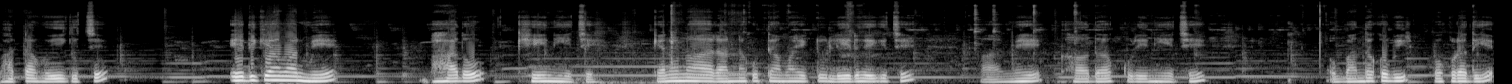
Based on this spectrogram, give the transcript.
ভাতটা হয়ে গেছে। এদিকে আমার মেয়ে ভাতও খেয়ে নিয়েছে। কেননা রান্না করতে আমার একটু লেট হয়ে গেছে আর মেয়ে খাওয়া দাওয়া করে নিয়েছে। ও বাঁধাকপির পকোড়া দিয়ে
